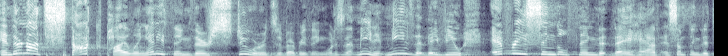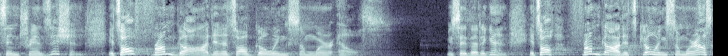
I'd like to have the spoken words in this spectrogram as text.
and they're not stockpiling anything, they're stewards of everything. What does that mean? It means that they view every single thing that they have as something that's in transition. It's all from God, and it's all going somewhere else me say that again. It's all from God, it's going somewhere else.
